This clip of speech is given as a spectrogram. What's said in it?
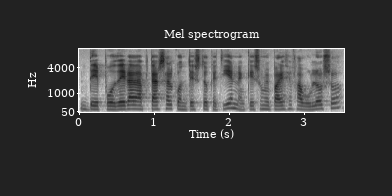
de poder adaptarse al contexto que tienen, que eso me parece fabuloso,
